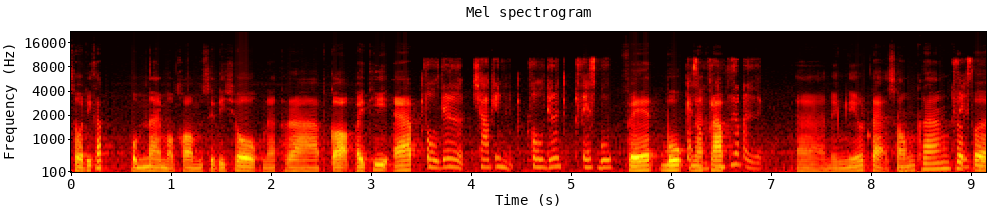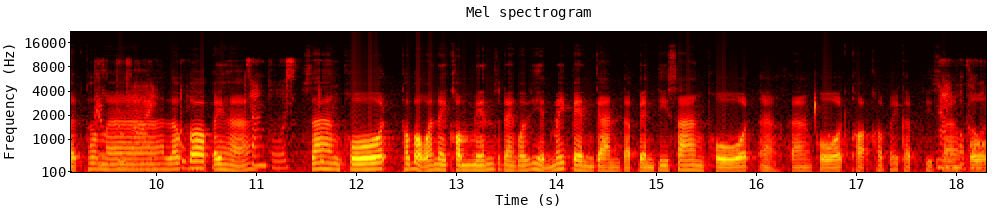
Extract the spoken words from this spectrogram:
สวัสดีครับ ผมนายหมอคอมสิทธิโชคนะครับ ก็ไปที่แอปโฟลเดอร์ชาร์พิงโฟลเดอร์ Facebook Facebook แต่สอนะงคครัรั้บงเพื่อเปิด อ่าหนึ่งนิ้วแตะสองครั้งเพื่อ Facebook เปิดเข้ามารูปโปรไฟล์แล้วก็ไปหาสร้างโพสต์สร้างโพสต์เขาบอกว่าในคอมเมนต์แสดงความคิดเห็นไม่เป็นกัน แต่เป็นที่สร้างโพสต์อะสร้างโพสต์เคาะเข้าไปครับที่สนายร้างหมอโพคอม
